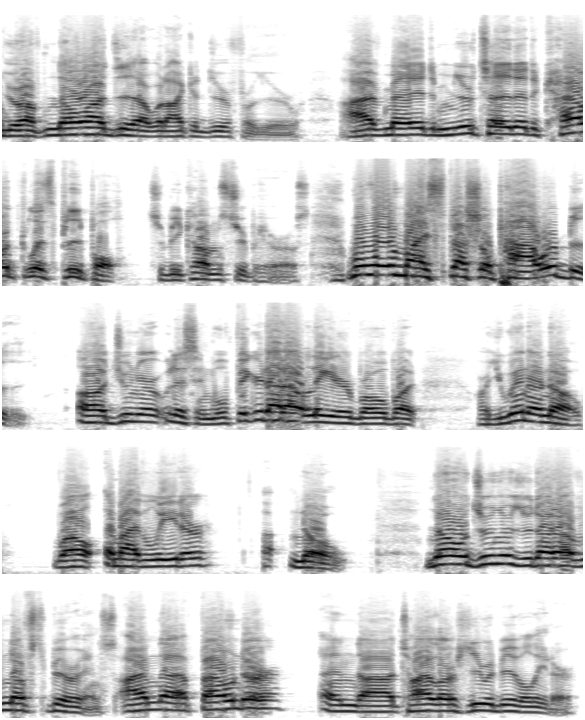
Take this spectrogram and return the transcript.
you have no idea what I could do for you. I've made mutated countless people to become superheroes. What will my special power be? Uh, Junior, listen, we'll figure that out later, bro, but are you in or no? Well, am I the leader? Uh, no. No, Junior, you don't have enough experience. I'm the founder, and uh, Tyler, he would be the leader.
